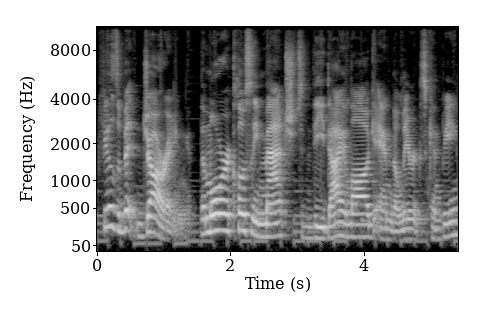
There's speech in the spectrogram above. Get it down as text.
feels a bit jarring. The more closely matched the dialogue and the lyrics can be,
